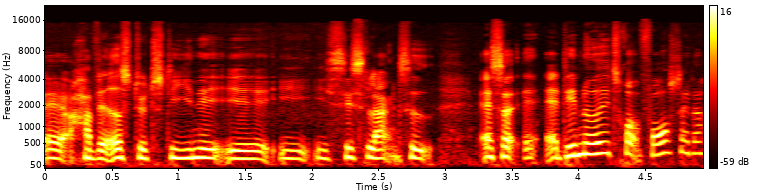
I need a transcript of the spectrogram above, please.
øh, har været stødt stigende i, i, i sidste lang tid. Altså, er det noget, I tror fortsætter?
